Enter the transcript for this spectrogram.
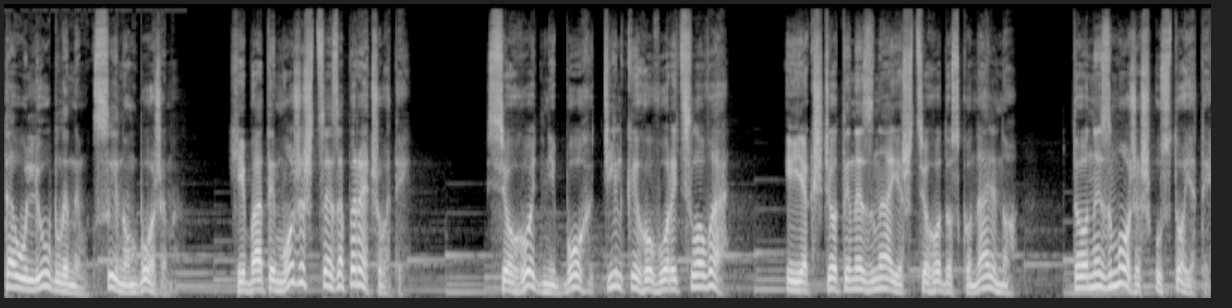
та улюбленим Сином Божим. Хіба ти можеш це заперечувати? Сьогодні Бог тільки говорить слова, і якщо ти не знаєш цього досконально, то не зможеш устояти.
